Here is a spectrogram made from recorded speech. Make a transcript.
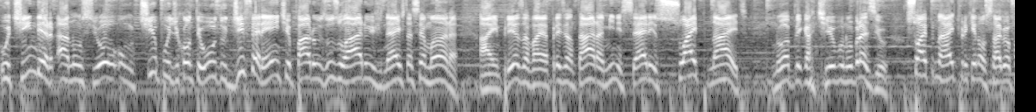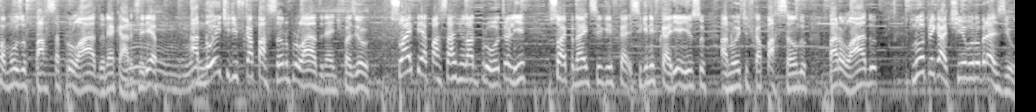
O Tinder anunciou um tipo de conteúdo diferente para os usuários nesta semana. A empresa vai apresentar a minissérie Swipe Night no aplicativo no Brasil. Swipe Night, pra quem não sabe, é o famoso passa pro lado, né, cara? Seria a noite de ficar passando pro lado, né? De fazer o. Swipe é passar de um lado pro outro ali. Swipe Night significa- significaria isso, a noite de ficar passando para o lado no aplicativo no Brasil.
